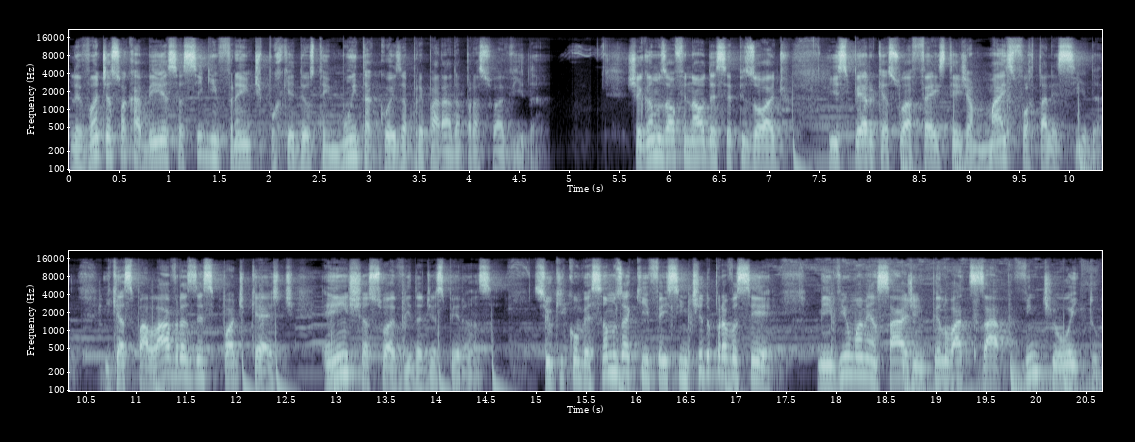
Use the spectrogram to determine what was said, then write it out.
levante a sua cabeça, siga em frente, porque Deus tem muita coisa preparada para a sua vida. Chegamos ao final desse episódio e espero que a sua fé esteja mais fortalecida e que as palavras desse podcast encham a sua vida de esperança. Se o que conversamos aqui fez sentido para você, me envie uma mensagem pelo WhatsApp 28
